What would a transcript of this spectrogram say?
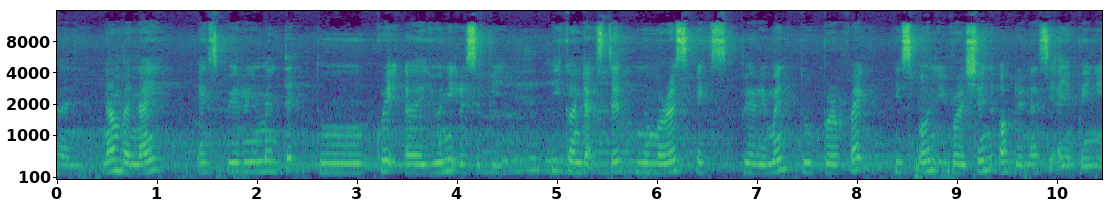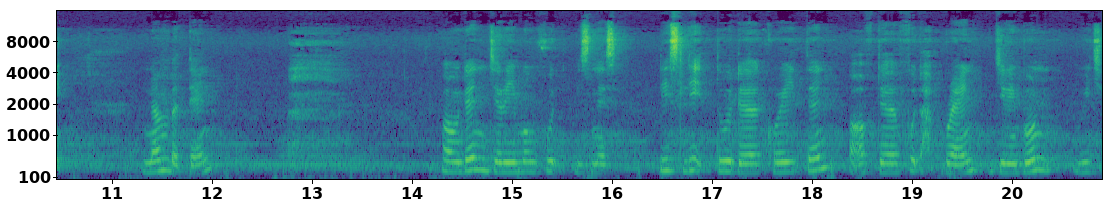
And number 9 experimented to create a unique recipe. He conducted numerous experiments to perfect his own version of the nasi ayam penyet. Number 10 founded Jerimbun food business. This led to the creation of the food brand Jerimbun which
